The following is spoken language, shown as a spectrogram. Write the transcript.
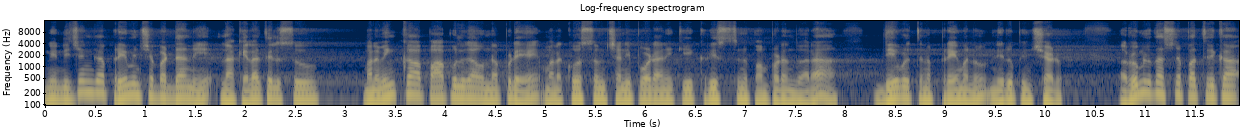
నేను నిజంగా ప్రేమించబడ్డాని నాకెలా తెలుసు? మనం ఇంకా పాపులుగా ఉన్నప్పుడే మన కోసం చనిపోవడానికి క్రీస్తును పంపడం ద్వారా దేవుడు తన ప్రేమను నిరూపించాడు. రోమిల రాసిన పత్రిక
